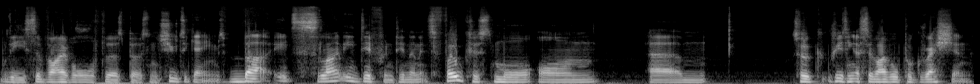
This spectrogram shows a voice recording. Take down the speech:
the survival first person shooter games, but it's slightly different in that it's focused more on um, sort of creating a survival progression.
